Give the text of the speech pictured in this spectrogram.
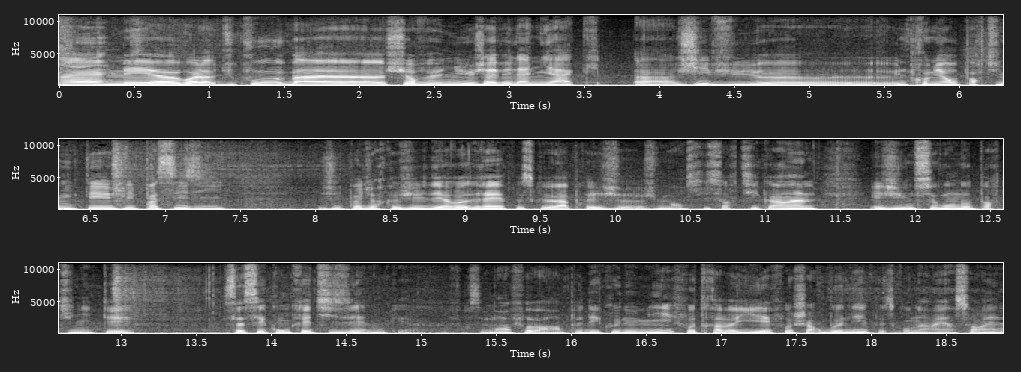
Ouais. Mais euh, voilà, du coup, bah, je suis revenu, j'avais la niaque, euh, j'ai vu euh, une première opportunité, je ne l'ai pas saisie. Je vais pas dire que j'ai eu des regrets, parce que après je, je m'en suis sorti quand même. Et j'ai eu une seconde opportunité. Ça s'est concrétisé, donc euh, forcément, il faut avoir un peu d'économie, il faut travailler, il faut charbonner, parce qu'on n'a rien sans rien.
